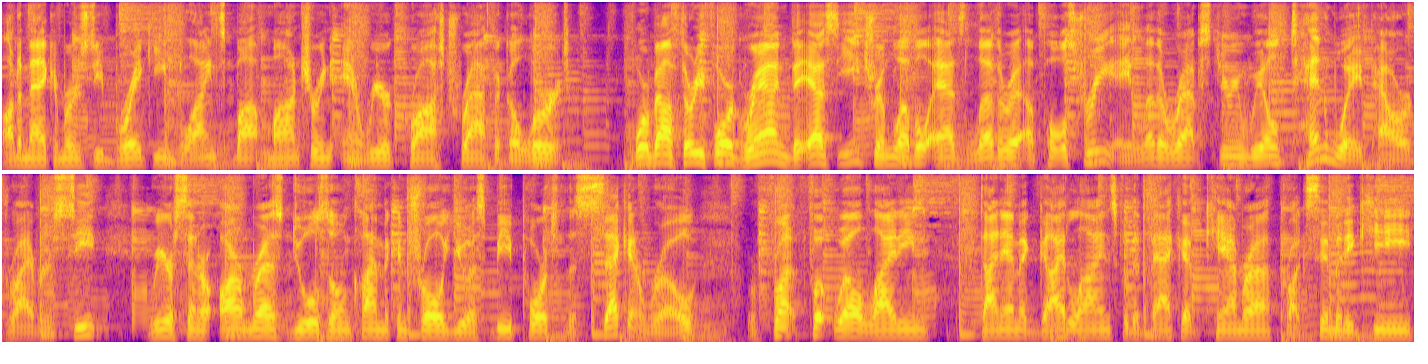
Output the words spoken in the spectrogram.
automatic emergency braking, blind spot monitoring, and rear cross traffic alert. For about 34 grand, the SE trim level adds leatherette upholstery, a leather wrapped steering wheel, 10 way power driver's seat, rear center armrest, dual zone climate control, USB ports for the second row, front footwell lighting, dynamic guidelines for the backup camera, proximity key,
